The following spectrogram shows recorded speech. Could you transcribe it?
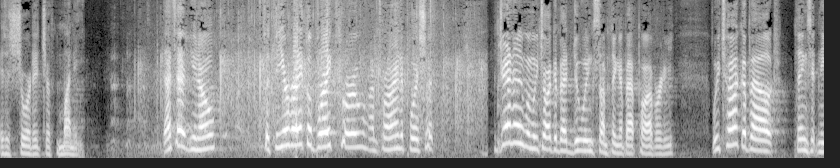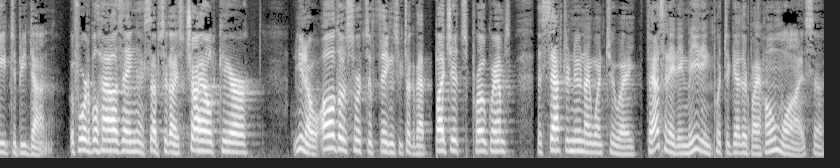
is a shortage of money. That's it, you know. It's a theoretical breakthrough. I'm trying to push it. Generally, when we talk about doing something about poverty, we talk about things that need to be done affordable housing, subsidized child care, you know, all those sorts of things. We talk about budgets, programs. This afternoon, I went to a fascinating meeting put together by HomeWise,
